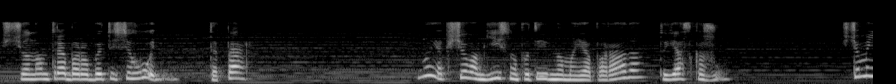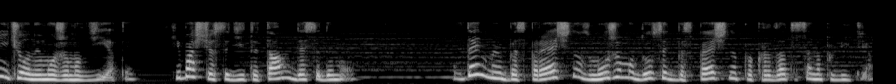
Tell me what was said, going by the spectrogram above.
Що нам треба робити сьогодні, тепер? Ну, якщо вам дійсно потрібна моя порада, то я скажу, що ми нічого не можемо вдіяти, хіба що сидіти там, де сидимо. Вдень ми, безперечно, зможемо досить безпечно прокрадатися на повітря.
